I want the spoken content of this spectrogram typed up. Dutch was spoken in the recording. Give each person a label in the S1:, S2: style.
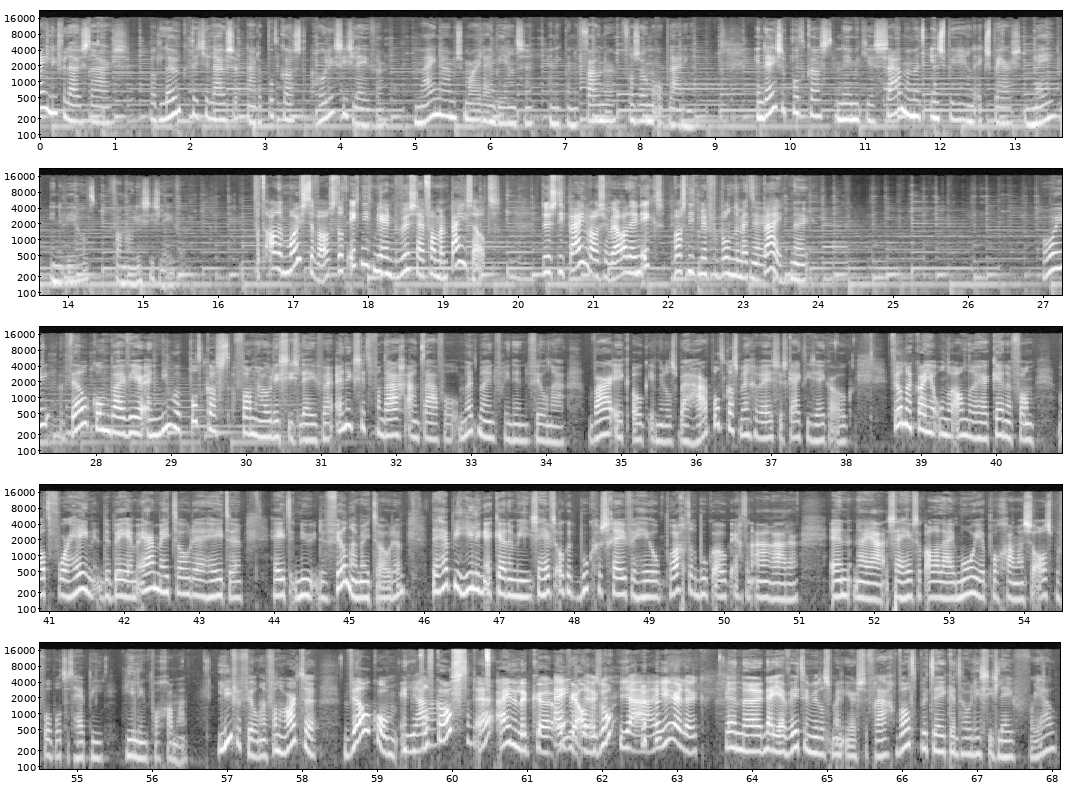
S1: Hi lieve luisteraars. Wat leuk dat je luistert naar de podcast Holistisch Leven. Mijn naam is Marjolein Berendsen en ik ben de founder van Zomeropleidingen. In deze podcast neem ik je samen met inspirerende experts mee in de wereld van holistisch leven.
S2: Wat het allermooiste was, dat ik niet meer in het bewustzijn van mijn pijn zat. Dus die pijn was er wel, alleen ik was niet meer verbonden met die pijn.
S1: Nee. Hoi, welkom bij weer een nieuwe podcast van Holistisch Leven. En ik zit vandaag aan tafel met mijn vriendin Vilna, waar ik ook inmiddels bij haar podcast ben geweest, dus kijk die zeker ook. Vilna kan je onder andere herkennen van wat voorheen de BMR-methode heette, heet nu de Vilna-methode. De Happy Healing Academy. Ze heeft ook het boek geschreven, heel prachtig boek ook, echt een aanrader. En nou ja, zij heeft ook allerlei mooie programma's, zoals bijvoorbeeld het Happy Healing programma. Lieve Vilna, van harte welkom in
S2: Ja.
S1: de podcast. Hè? Eindelijk, ook weer andersom.
S2: Ja, heerlijk.
S1: En eh, nou, jij weet inmiddels mijn eerste vraag. Wat betekent holistisch leven voor jou?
